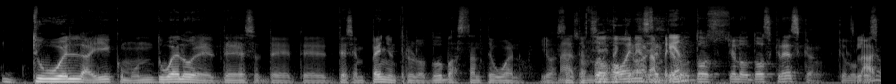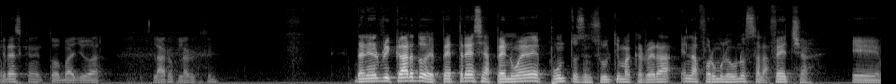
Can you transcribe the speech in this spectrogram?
duel ahí, como un duelo de, de, desempeño entre los dos bastante bueno. Y bastante son jóvenes que, que, los dos, que los dos crezcan, que los dos crezcan, entonces va a ayudar. Claro, claro que sí. Daniel Ricardo de P13 a P9 puntos en su última carrera en la Fórmula 1 hasta la fecha. Eh,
